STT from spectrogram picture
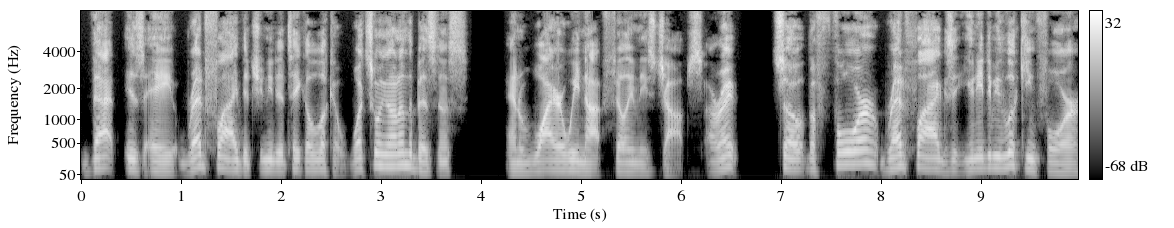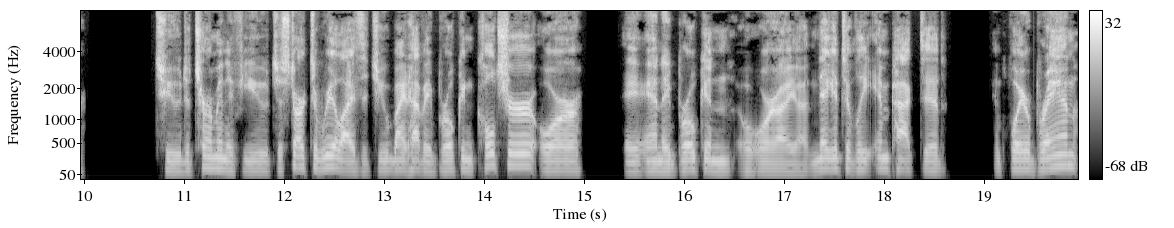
that is a red flag that you need to take a look at what's going on in the business and why are we not filling these jobs? All right. So the four red flags that you need to be looking for to determine if you to start to realize that you might have a broken culture or a, and a broken or a, a negatively impacted employer brand,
